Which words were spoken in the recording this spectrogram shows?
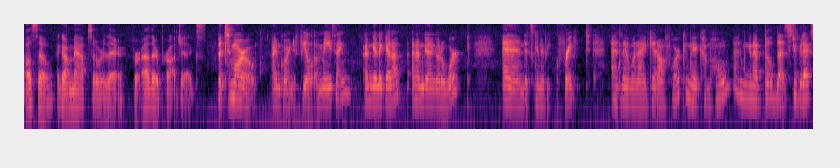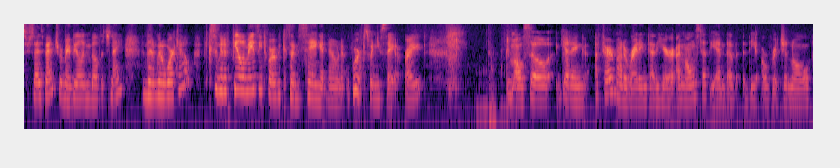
Also, I got maps over there for other projects. But tomorrow, I'm going to feel amazing. I'm going to get up and I'm going to go to work and it's going to be great. And then when I get off work, I'm going to come home and I'm going to build that stupid exercise bench or maybe I'll even build it tonight. And then I'm going to work out because I'm going to feel amazing tomorrow because I'm saying it now and it works when you say it, right? I'm also getting a fair amount of writing done here. I'm almost at the end of the original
